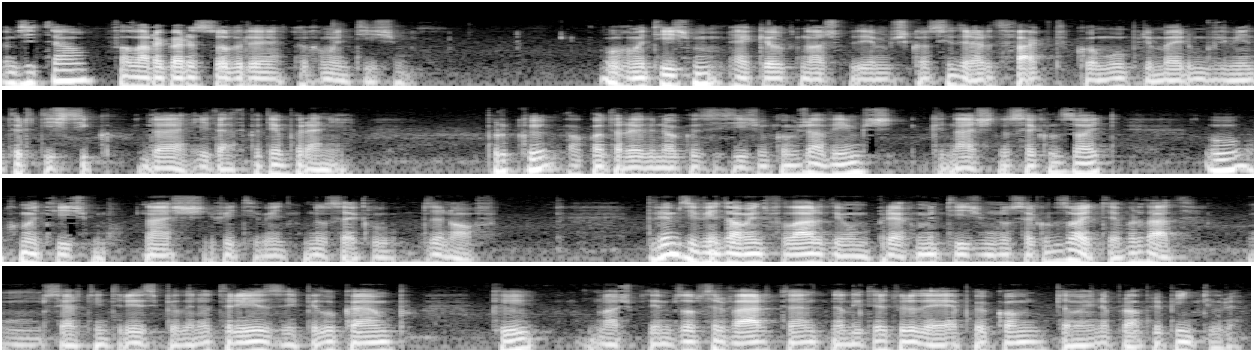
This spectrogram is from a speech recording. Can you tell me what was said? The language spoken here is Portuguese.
Vamos então falar agora sobre o romantismo. O romantismo é aquele que nós podemos considerar de facto como o primeiro movimento artístico da idade contemporânea. Porque, ao contrário do neoclassicismo, como já vimos, que nasce no século XVIII, o romantismo nasce efetivamente no século XIX. Devemos eventualmente falar de um pré-romantismo no século XVIII, é verdade. Um certo interesse pela natureza e pelo campo que nós podemos observar tanto na literatura da época como também na própria pintura.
